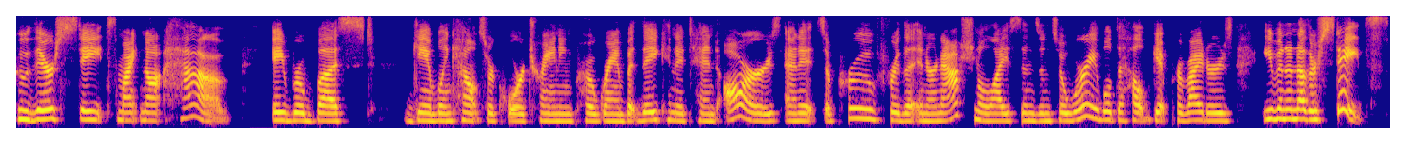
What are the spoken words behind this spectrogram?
who their states might not have a robust gambling counselor core training program, but they can attend ours and it's approved for the international license. And so we're able to help get providers even in other states,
